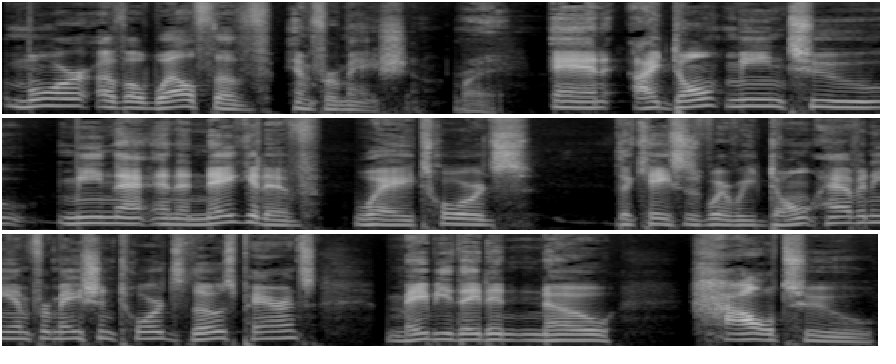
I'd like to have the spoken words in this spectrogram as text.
more of a wealth of information. Right. And I don't mean to mean that in a negative way towards the cases where we don't have any information towards those parents. Maybe they didn't know how to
